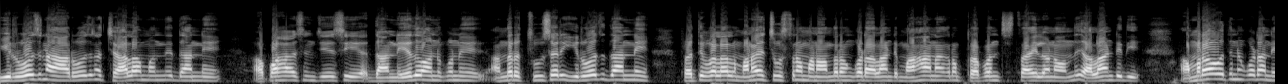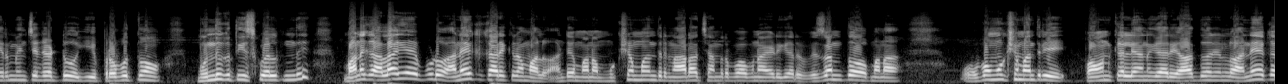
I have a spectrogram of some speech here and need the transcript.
ఈ రోజున ఆ రోజున చాలామంది దాన్ని అపహాసం చేసి దాన్ని ఏదో అనుకుని అందరూ చూశారు. ఈరోజు దాన్ని ప్రతిఫలాలు మనమే చూస్తున్నాం. మనం అందరం కూడా అలాంటి మహానగరం ప్రపంచ స్థాయిలోనే ఉంది. అలాంటిది అమరావతిని కూడా నిర్మించేటట్టు ఈ ప్రభుత్వం ముందుకు తీసుకువెళ్తుంది. మనకి అలాగే ఇప్పుడు అనేక కార్యక్రమాలు అంటే మన ముఖ్యమంత్రి నారా చంద్రబాబు నాయుడు గారి విజన్తో మన ఉప ముఖ్యమంత్రి పవన్ కళ్యాణ్ గారి ఆధ్వర్యంలో అనేక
